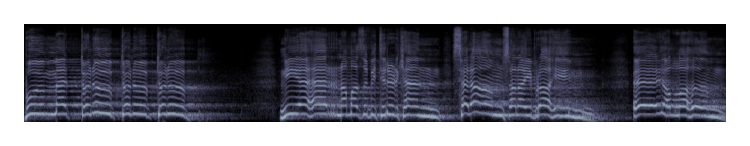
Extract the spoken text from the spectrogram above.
Bu ümmet dönüp dönüp dönüp niye her namazı bitirirken selam sana İbrahim ey Allah'ım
